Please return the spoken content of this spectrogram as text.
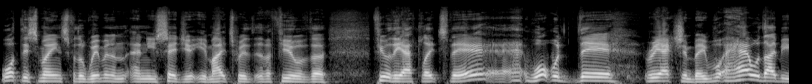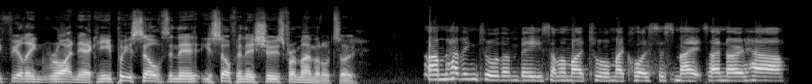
what this means for the women. And, and you said you, mates with a few of the few of the athletes there. What would their reaction be? How would they be feeling right now? Can you put yourselves in their yourself in their shoes for a moment or two? Um, having two of them be some of my two of my closest mates, I know how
